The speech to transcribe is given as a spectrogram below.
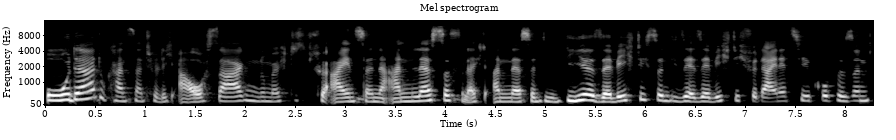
Oder du kannst natürlich auch sagen, du möchtest für einzelne Anlässe, vielleicht Anlässe, die dir sehr wichtig sind, die sehr, sehr wichtig für deine Zielgruppe sind,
